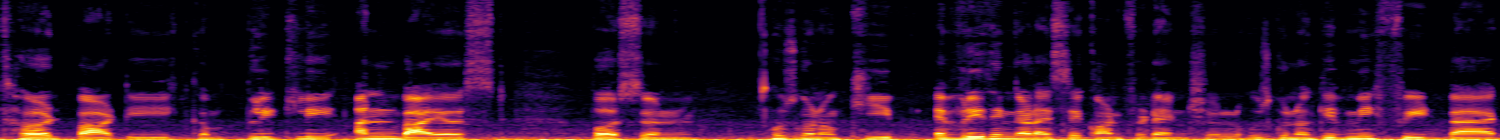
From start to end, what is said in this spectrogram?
third party, completely unbiased person who's going to keep everything that I say confidential, who's going to give me feedback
